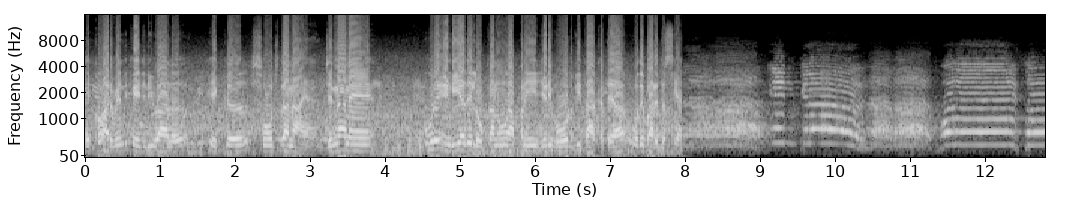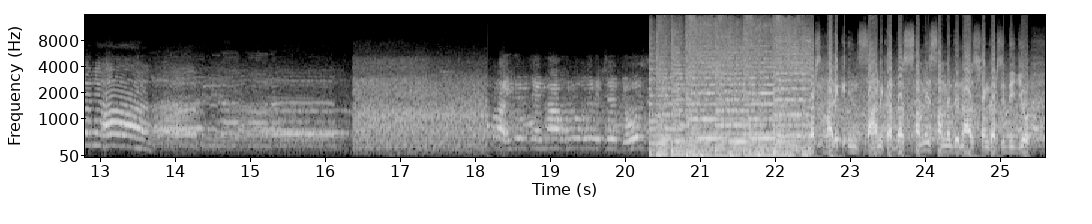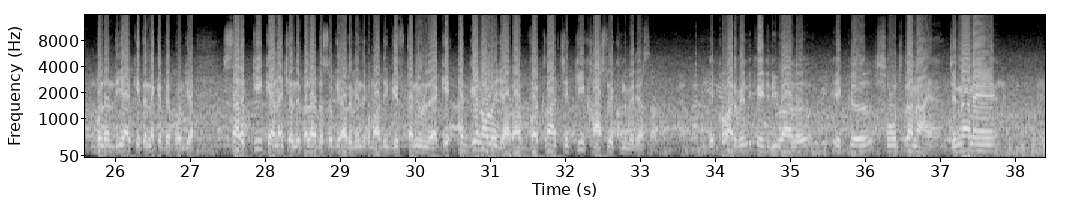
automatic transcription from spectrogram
ਦੇਖੋ, ਅਰਵਿੰਦ ਕੇਜਰੀਵਾਲ ਇੱਕ ਸੋਚ ਦਾ ਨਾਂ ਹੈ, ਜਿਨ੍ਹਾਂ ਨੇ ਪੂਰੇ ਇੰਡੀਆ ਦੇ ਲੋਕਾਂ ਨੂੰ ਆਪਣੀ ਜਿਹੜੀ ਵੋਟ ਦੀ ਤਾਕਤ ਆ, ਉਹਦੇ ਬਾਰੇ ਦੱਸਿਆ। ਪੜ੍ਹਾਈ ਦੇ ਵਿੱਚ ਇੰਨਾ ਉਹਦੇ ਵਿੱਚ ਜੋਸ਼। ਇਨਸਾਨ ਕਰਦਾ, ਸਮੇਂ-ਸਮੇਂ ਦੇ ਨਾਲ ਸੰਘਰਸ਼ ਦੀ ਜੋ ਬੁਲੰਦੀ ਹੈ ਕਿਤੇ ਨਾ ਕਿਤੇ ਪਹੁੰਚਿਆ ਸਰ ਕੀ ਕਹਿਣਾ ਚਾਹੁੰਦੇ? ਪਹਿਲਾਂ ਦੱਸੋ ਕਿ ਅਰਵਿੰਦ ਕੁਮਾਰ ਦੀ ਗ੍ਰਿਫਤਾਰੀ ਨੂੰ ਲੈ ਕੇ ਅੱਗੇ ਨਾਲੋਂ ਜ਼ਿਆਦਾ ਵਰਕਰਾਂ 'ਚ ਕੀ ਖਾਸ ਵੇਖਣ ਨੂੰ ਮਿਲਿਆ ਸਰ ਦੇਖੋ, ਅਰਵਿੰਦ ਕੇਜਰੀਵਾਲ ਇੱਕ ਸੋਚ ਦਾ ਨਾਂ ਹੈ ਜਿਨ੍ਹਾਂ ਨੇ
